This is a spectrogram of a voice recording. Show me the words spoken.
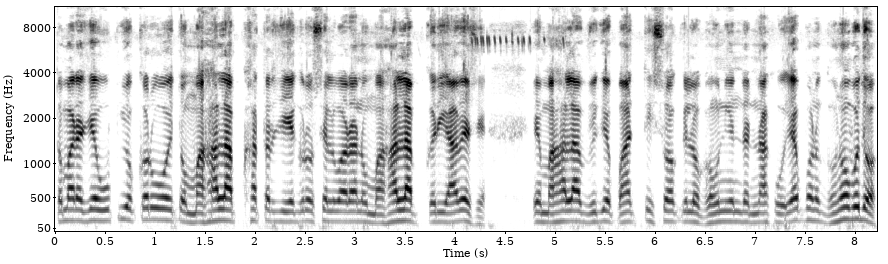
તમારે જે ઉપયોગ કરવો હોય તો મહાલાભ ખાતર જે એગ્રોસેલવાળાનું મહાલાભ કરી આવે છે, એ મહાલાભ વીઘે પાંચથી સો કિલો ઘઉંની અંદર નાખવું, એ પણ ઘણો બધો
